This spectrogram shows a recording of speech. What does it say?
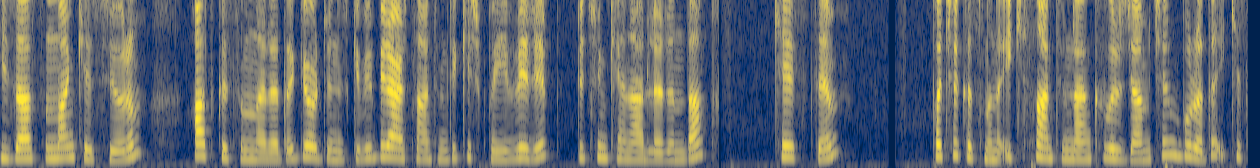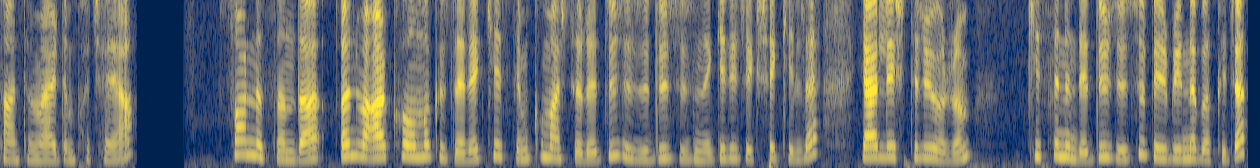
hizasından kesiyorum. Alt kısımlara da gördüğünüz gibi birer santim dikiş payı verip bütün kenarlarından kestim. Paça kısmını 2 santimden kıvıracağım için burada 2 santim verdim paçaya. Sonrasında ön ve arka olmak üzere kestiğim kumaşları düz yüzü düz yüzüne gelecek şekilde yerleştiriyorum. İkisinin de düz yüzü birbirine bakacak.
